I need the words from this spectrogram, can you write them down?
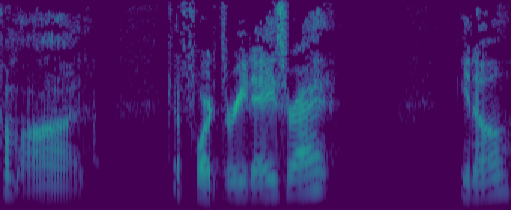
Come on, you can afford three days, right? You know,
